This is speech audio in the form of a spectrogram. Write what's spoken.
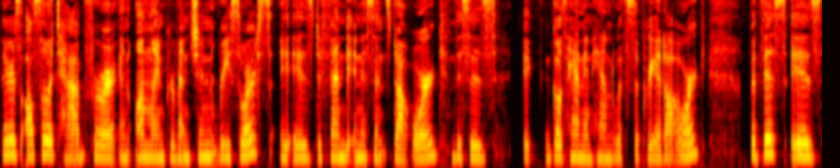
There's also a tab for an online prevention resource. It is defendinnocence.org. This is it goes hand in hand with saprea.org, but this is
